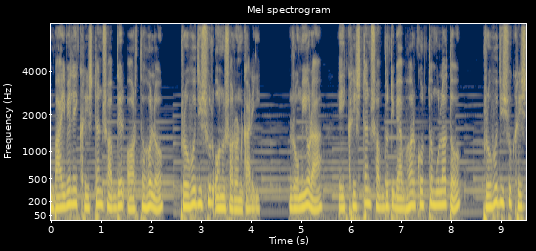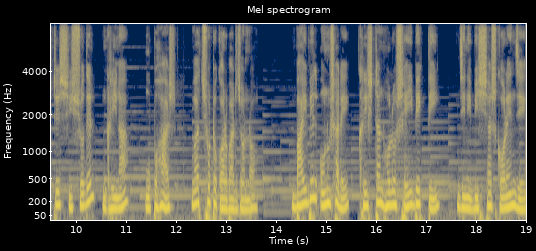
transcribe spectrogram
বাইবেলে খ্রিস্টান শব্দের অর্থ হল প্রভু যিশুর অনুসরণকারী। রোমিওরা এই খ্রিস্টান শব্দটি ব্যবহার করত মূলত প্রভু যিশু খ্রিস্টের শিষ্যদের ঘৃণা, উপহাস বা ছোট করবার জন্য। বাইবেল অনুসারে খ্রিস্টান হল সেই ব্যক্তি যিনি বিশ্বাস করেন যে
